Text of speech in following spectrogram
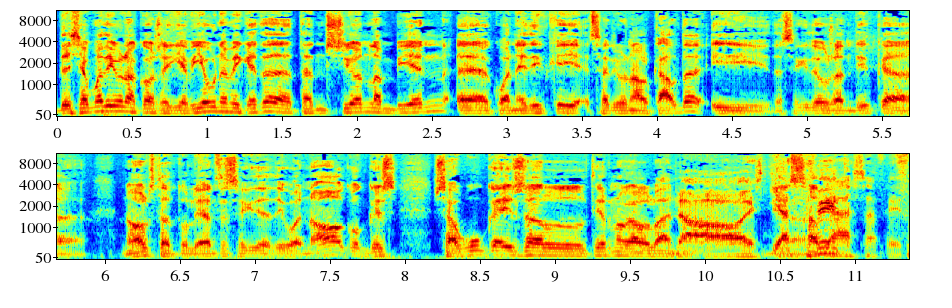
Deixeu-me dir una cosa. Hi havia una miqueta de tensió en l'ambient eh, quan he dit que seria un alcalde i de seguida us han dit que... No, els tertulians de seguida diuen no, com que és, segur que és el Tierno Galván. No, és ja s'ha Ja s'ha fet.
